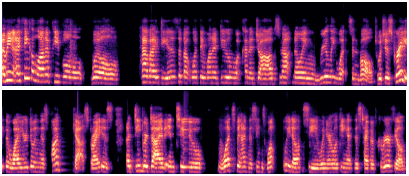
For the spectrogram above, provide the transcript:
I mean, I think a lot of people will have ideas about what they want to do and what kind of jobs, not knowing really what's involved, which is great. That why you're doing this podcast, right? Is a deeper dive into what's behind the scenes, what we don't see when you're looking at this type of career field.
